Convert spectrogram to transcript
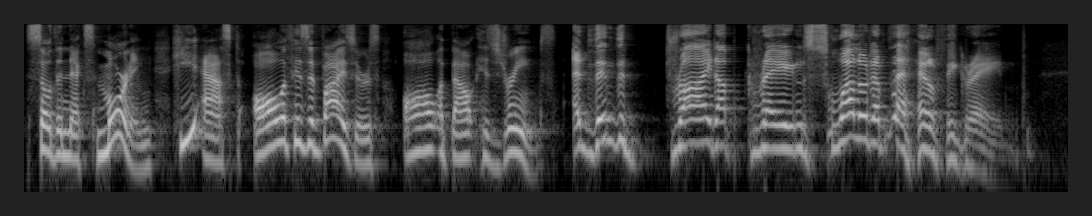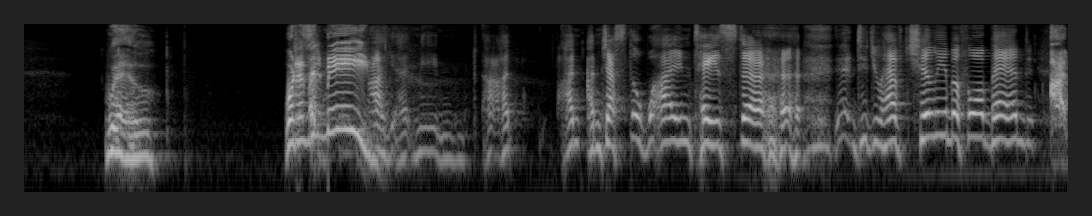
So the next morning, he asked all of his advisors all about his dreams. And then the dried up grain swallowed up the healthy grain. Well, what does it mean? I, I mean, I, I'm, I'm just the wine taster. Did you have chili before bed? I,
